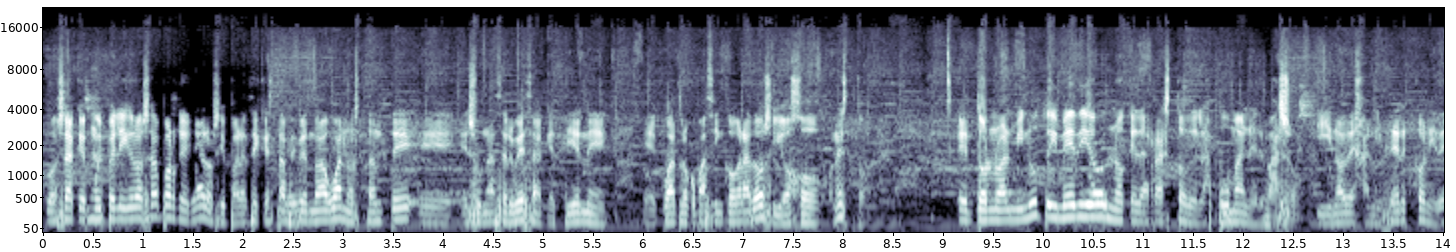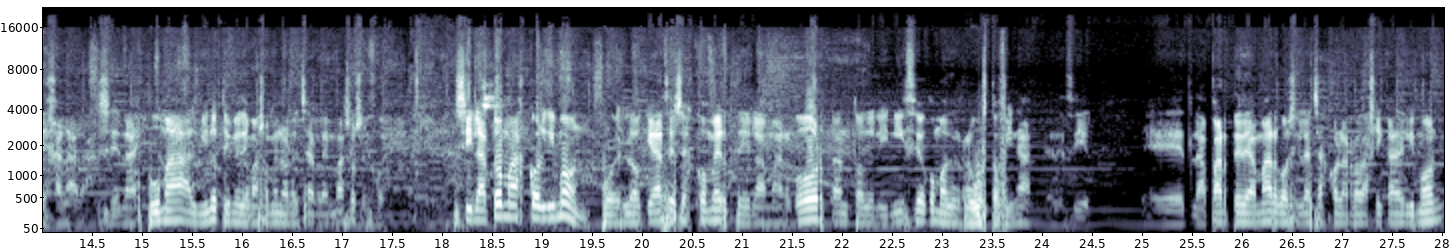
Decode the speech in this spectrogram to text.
cosa que es muy peligrosa porque, claro, si parece que estás bebiendo agua, no obstante, eh, es una cerveza que tiene eh, 4,5 grados y ojo con esto. En torno al minuto y medio no queda rastro de la espuma en el vaso y no deja ni cerco ni deja nada. La espuma al minuto y medio más o menos de echarla en vaso se fue. Si la tomas con limón, pues lo que haces es comerte el amargor tanto del inicio como del regusto final. Es decir, eh, la parte de amargo si la echas con la rodajica de limón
